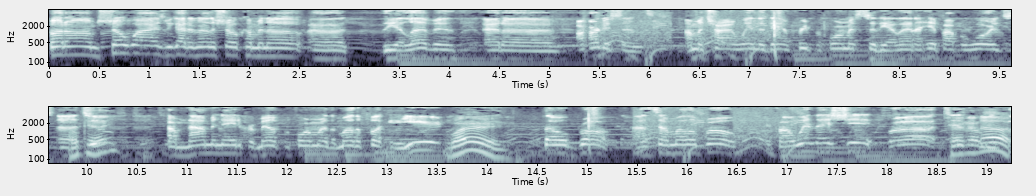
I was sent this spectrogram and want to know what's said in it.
but um, show wise, we got another show coming up, uh, the 11th at uh Artisans. I'm gonna try and win the damn free performance to the Atlanta Hip Hop Awards uh, Okay. too. I'm nominated for Male Performer of the motherfucking year. Word. So, bro, I tell my little bro, if I win that shit, bro, Turn it up.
